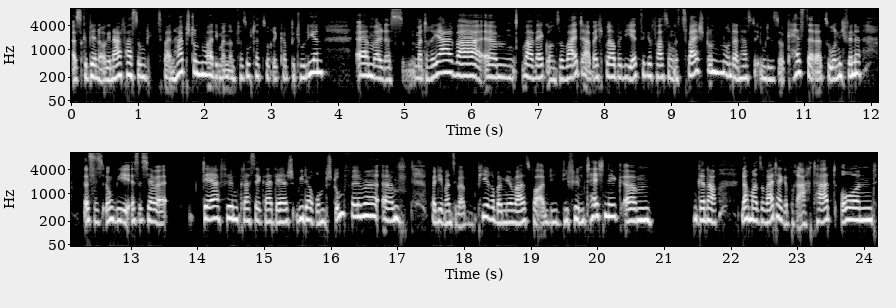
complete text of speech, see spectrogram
also es gibt ja eine Originalfassung, die zweieinhalb Stunden war, die man dann versucht hat zu rekapitulieren, ähm, weil das Material war, ähm, war weg und so weiter. Aber ich glaube, die jetzige Fassung ist zwei Stunden und dann hast du eben dieses Orchester dazu. Und ich finde, das ist irgendwie, es ist ja der Filmklassiker, der wiederum Stummfilme, ähm, bei dir waren es die Vampire, bei mir war es vor allem die, die Filmtechnik, ähm, genau, nochmal so weitergebracht hat. Und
